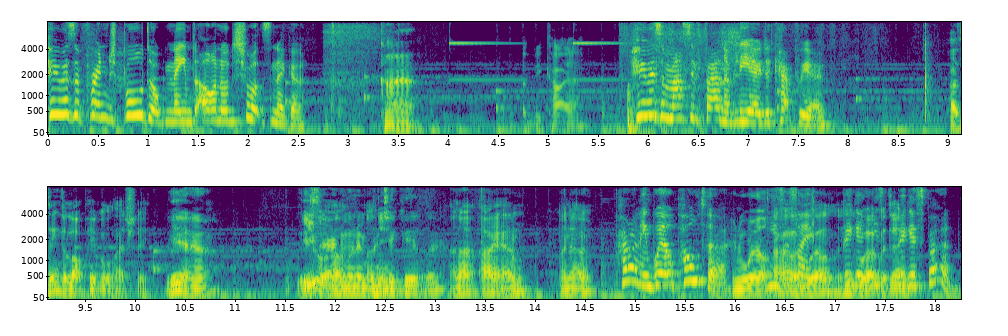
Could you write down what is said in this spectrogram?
Who was a French bulldog named Arnold Schwarzenegger? Kaya. That'd be Kaya. Who is a massive fan of Leo DiCaprio? I think a lot of people actually. Yeah. Is You there are, anyone in aren't you? And I, I am. I know. Apparently Will Poulter. And Will. He's Oh, his like Will, he bigger, worked his with biggest fan.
